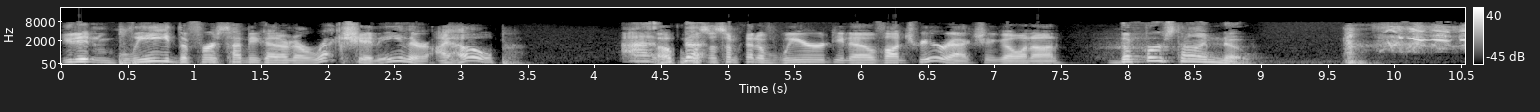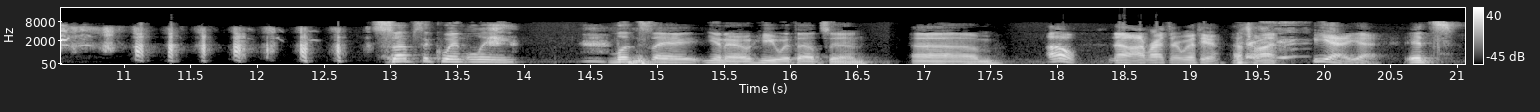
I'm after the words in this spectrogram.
You didn't bleed the first time you got an erection either. I hope. I hope it wasn't some kind of weird, you know, Von Trier action going on. The first time, no. Subsequently, let's say you know he without sin. Um, Oh no, I'm right there with you. That's fine. yeah, yeah, it's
